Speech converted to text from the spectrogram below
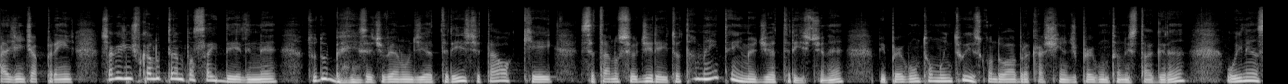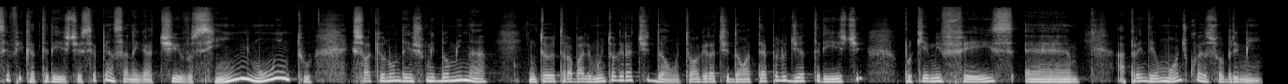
a gente aprende. Só que a gente fica lutando para sair dele, né? Tudo bem, se tiver num dia triste, tá ok. Você tá no seu direito. Eu também tenho meu dia triste, né? Me perguntam muito isso quando eu abro a caixinha de pergunta no Instagram. William, você fica triste? Você pensa negativo? Sim, muito. Só que eu não deixo me dominar. Então eu trabalho muito a gratidão. Então a gratidão até pelo dia triste, porque me fez é, aprender um monte de coisa sobre mim.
